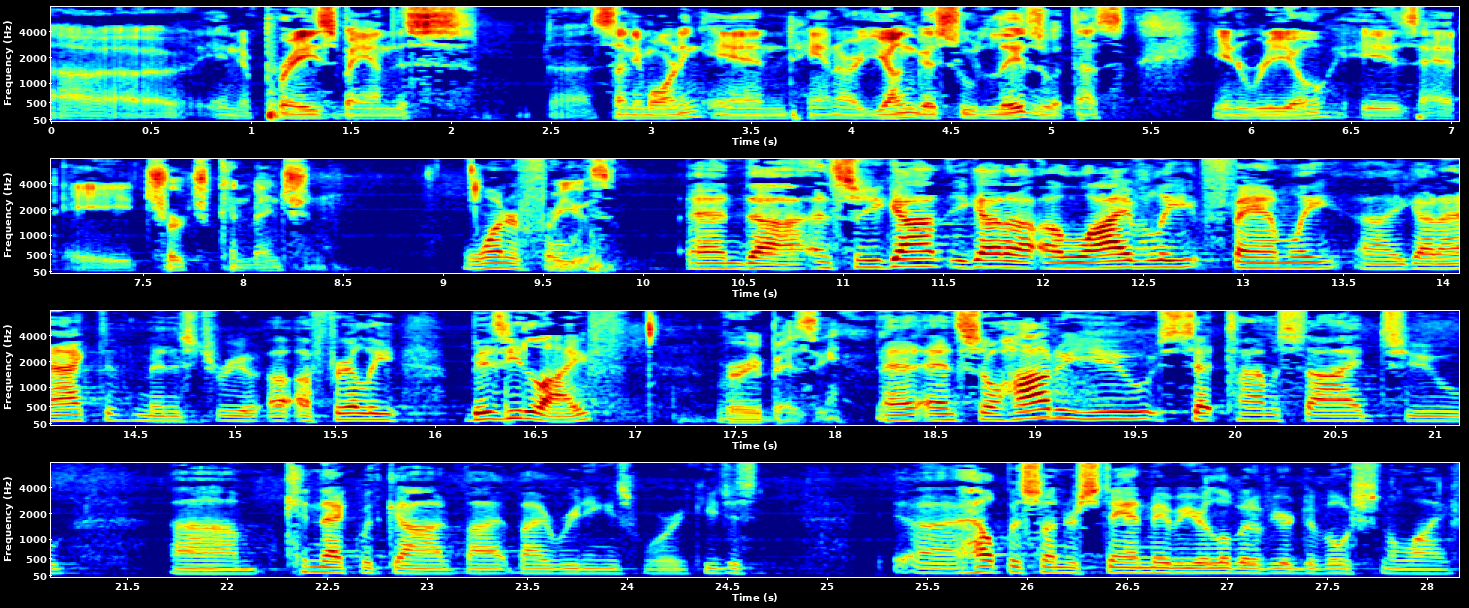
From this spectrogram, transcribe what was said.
uh, in a praise band this uh, Sunday morning, and Hannah, our youngest, who lives with us in Rio, is at a church convention. Wonderful for youth. And uh, and so you got you got a, a lively family, uh, you got an active ministry, a, a fairly busy life. Very busy. And, and, so, how do you set time aside to um, connect with God by by reading His Word? Can you just uh, help us understand maybe a little bit of your devotional life.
